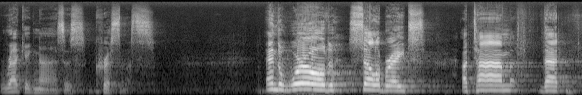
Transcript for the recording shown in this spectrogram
recognizes Christmas. And the world celebrates a time that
